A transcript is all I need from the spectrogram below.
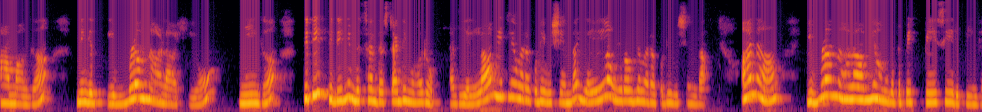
ஆமாங்க. நீங்க இவ்வளவு நாளாகியும் நீங்கள் நீங்க திடீர் திடீர்னு மிஸ் அண்டர்ஸ்டாண்டிங் வரும். அது எல்லா வீட்லயும் வரக்கூடிய விஷயம்தான் எல்லா உறவுலையும் வரக்கூடிய விஷயம்தான். ஆனா இவ்வளோ நாளாவையும் அவங்ககிட்ட போய் பேசியிருப்பீங்க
